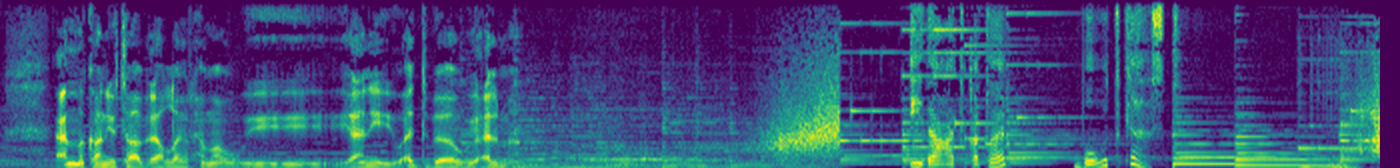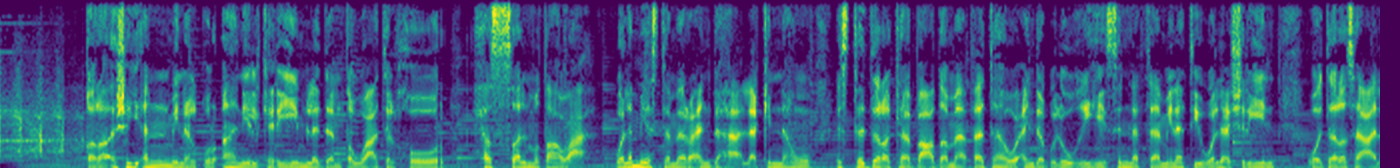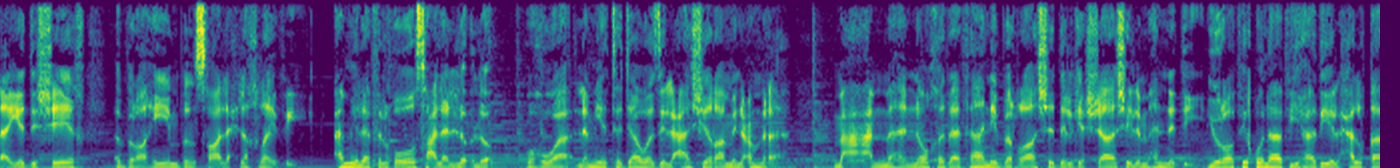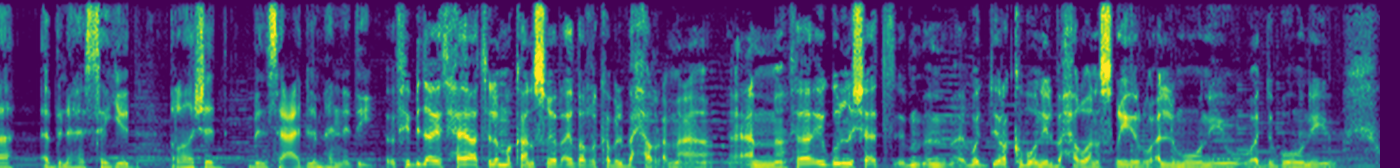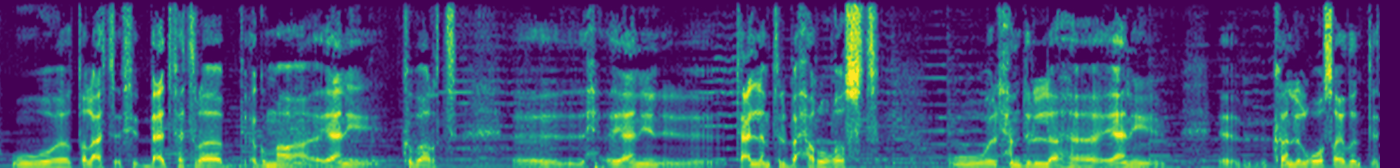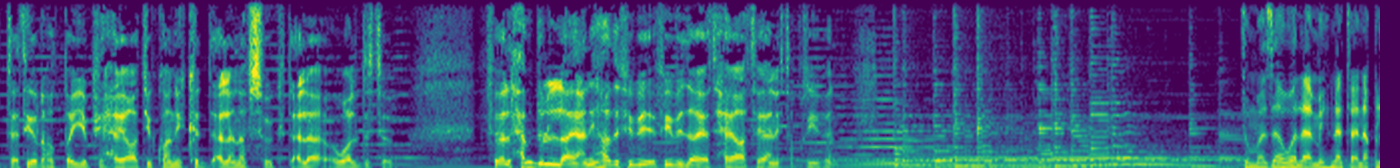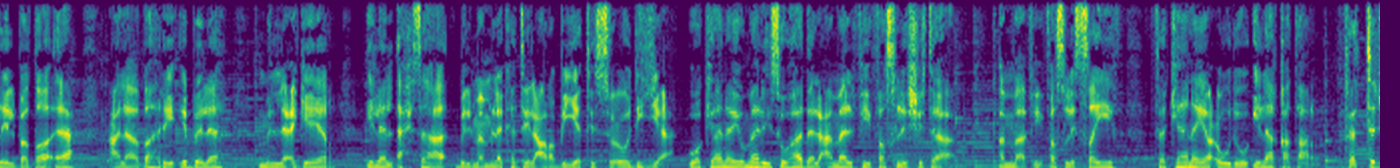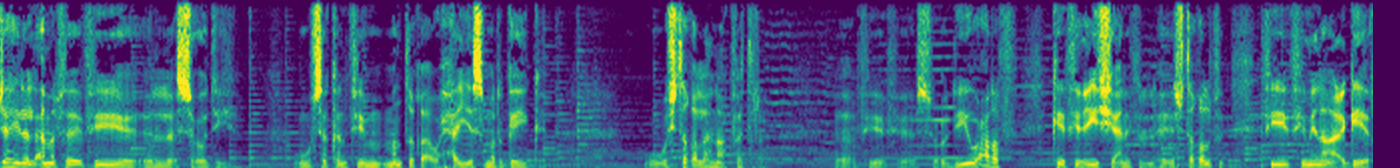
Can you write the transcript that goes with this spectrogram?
عمه كان يتابعه الله يرحمه ويعني يؤدبه ويعلمه. إذاعة قطر بودكاست. قرأ شيئا من القرآن الكريم لدى مطوعة الخور حصة المطاوعة. ولم يستمر عندها لكنه استدرك بعض ما فاته عند بلوغه سن الثامنة والعشرين ودرس على يد الشيخ إبراهيم بن صالح الخليفي عمل في الغوص على اللؤلؤ وهو لم يتجاوز العاشرة من عمره مع عمه النوخذ ثاني بن راشد القشاشي المهندي. يرافقنا في هذه الحلقة ابنه السيد راشد بن سعد المهندي. في بداية حياته لما كان صغير أيضا ركب البحر مع عمه فيقول نشأت يركبوني البحر وأنا صغير وعلموني وأدبوني وطلعت بعد فترة عقب ما يعني كبرت آه، يعني آه، تعلمت البحر وغصت والحمد لله آه، يعني كان للغوص أيضا تأثيره الطيب في حياتي وكان يكد على نفسه ويكد على والدته. فالحمد لله يعني هذا في في بداية حياته يعني تقريبا. ثم زاول مهنة نقل البضائع على ظهر إبله من العقير إلى الأحساء بالمملكة العربية السعودية وكان يمارس هذا العمل في فصل الشتاء. أما في فصل الصيف فكان يعود إلى قطر. فاتجه إلى العمل في في السعودية وسكن في منطقة أو حي اسمه رقيق واشتغل هناك فترة آه، في في السعودية وعرف كيف يعيش يعني في اشتغل في- في ميناء عقير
